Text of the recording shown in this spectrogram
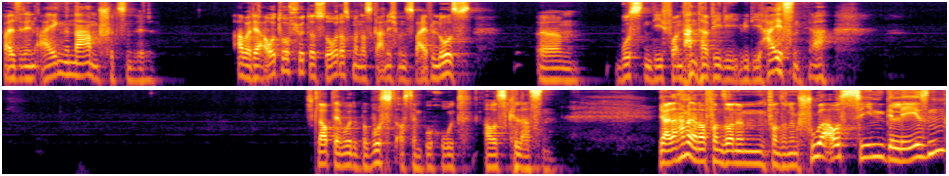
weil sie den eigenen Namen schützen will. Aber der Autor führt das so, dass man das gar nicht unzweifellos ähm, wussten die voneinander, wie die, wie die heißen. Ja. Ich glaube, der wurde bewusst aus dem Buch Ruth ausgelassen. Ja, dann haben wir dann noch von so einem, von so einem Schuhe ausziehen gelesen.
